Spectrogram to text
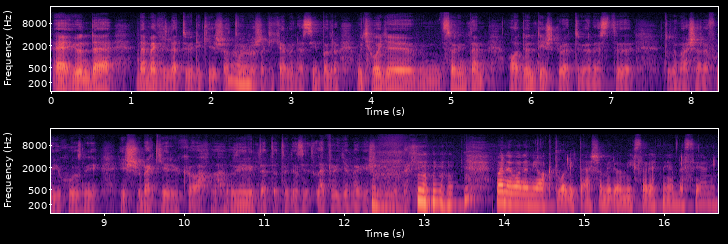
eljön, de, de megilletődik, és attól, mm. hogy most ki kell menni a színpadra. Úgyhogy szerintem a döntést követően ezt tudomására fogjuk hozni, és megkérjük az érintettet, hogy azért lepődje meg, és örüljön neki. Van-e valami aktualitás, amiről még szeretnél beszélni?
